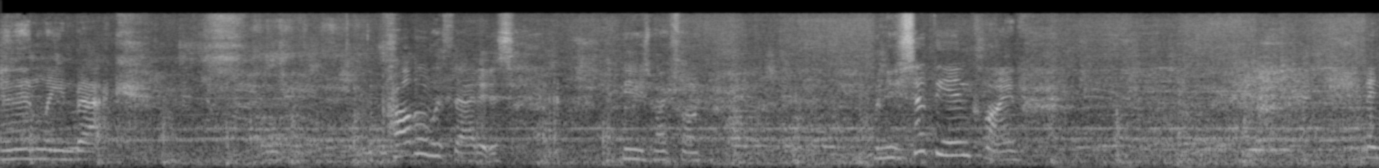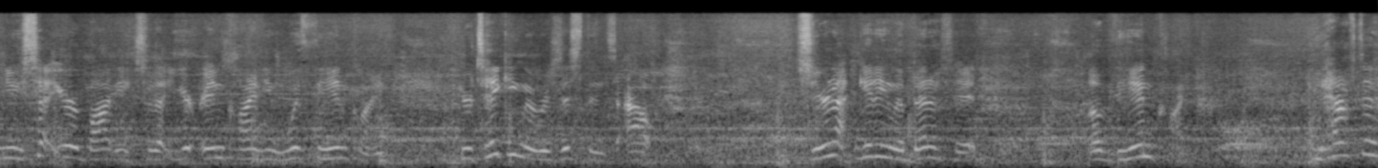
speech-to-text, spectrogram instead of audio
and then lean back. The problem with that is, use my phone. When you set the incline and you set your body so that you're inclining with the incline, you're taking the resistance out. So you're not getting the benefit of the incline. You have to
